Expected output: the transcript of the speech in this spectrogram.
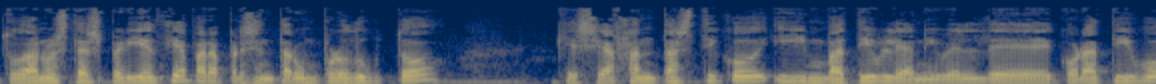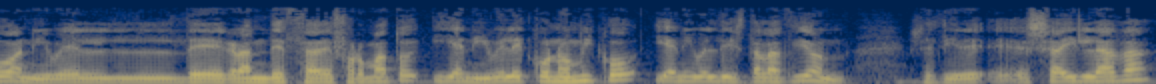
toda nuestra experiencia para presentar un producto que sea fantástico e imbatible a nivel decorativo, a nivel de grandeza de formato y a nivel económico y a nivel de instalación. Es decir, esa hilada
